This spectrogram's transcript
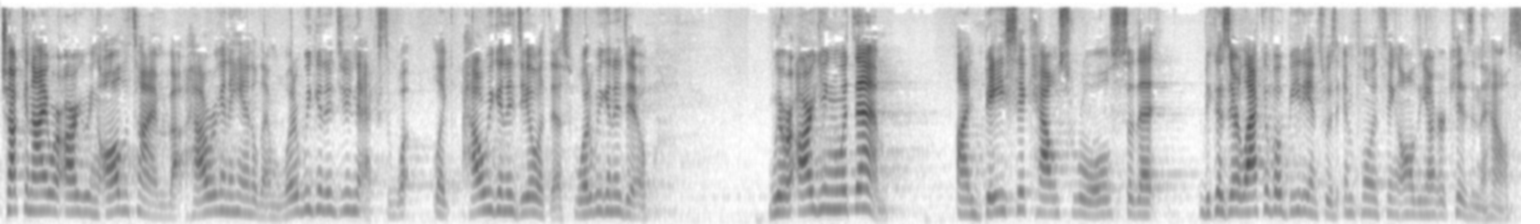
Chuck and I were arguing all the time about how we're going to handle them. What are we going to do next? What, like, how are we going to deal with this? What are we going to do? We were arguing with them on basic house rules so that because their lack of obedience was influencing all the younger kids in the house.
